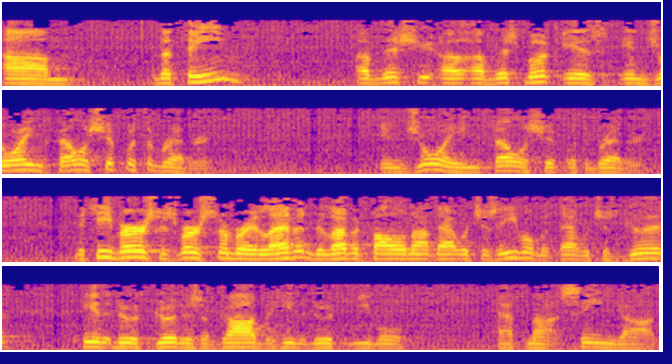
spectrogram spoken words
Um, the theme of this uh, of this book is enjoying fellowship with the brethren. Enjoying fellowship with the brethren. The key verse is verse number 11. Beloved, follow not that which is evil, but that which is good. He that doeth good is of God, but he that doeth evil hath not seen God.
